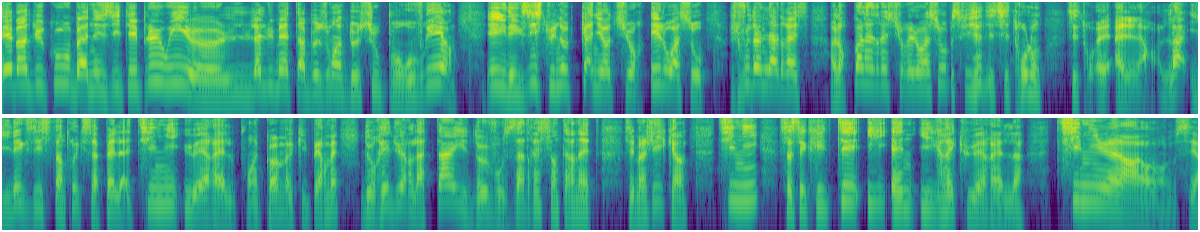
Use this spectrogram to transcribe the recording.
Eh ben, du coup, bah, n'hésitez plus, oui, euh, l'allumette a besoin de sous pour ouvrir et il existe une cagnotte sur Eloasso. Je vous donne l'adresse. Alors, pas l'adresse sur Eloasso parce des, c'est trop long. C'est trop, eh, alors là, il existe un truc qui s'appelle tinyurl.com qui permet de réduire la taille de vos adresses internet. C'est magique. Hein. Tiny, ça s'écrit T-I-N-Y-U-R-L. Tiny, c'est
